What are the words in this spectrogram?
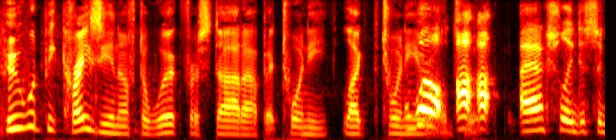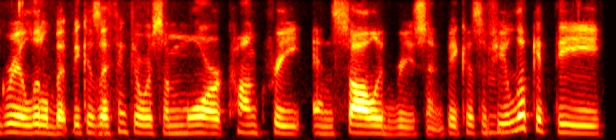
who would be crazy enough to work for a startup at 20, like the 20 well, year olds? Well, I, I, actually disagree a little bit because I think there was a more concrete and solid reason. Because if mm. you look at the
